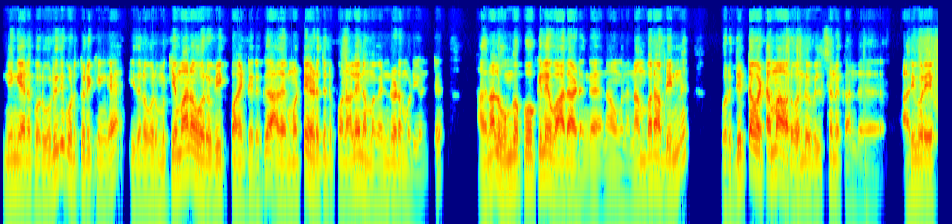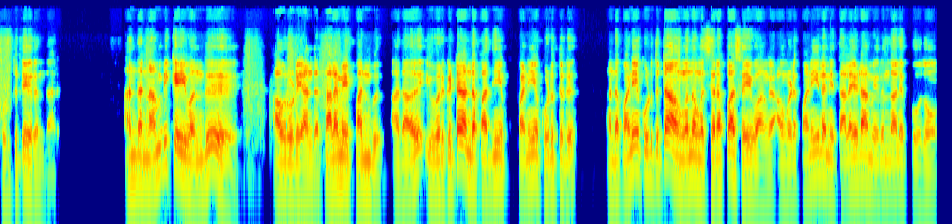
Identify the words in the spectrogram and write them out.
நீங்க எனக்கு ஒரு உறுதி கொடுத்துருக்கீங்க. இதுல ஒரு முக்கியமான ஒரு வீக் பாயிண்ட் இருக்கு. அதை மட்டும் எடுத்துட்டு போனாலே நம்ம வென்றுட முடியும்ட்டு அதனால உங்க போக்கிலே வாதாடுங்க. நான் உங்களை நம்புறேன் அப்படின்னு ஒரு திட்டவட்டமா அவர் வந்து வில்சனுக்கு அந்த அறிவுரையை கொடுத்துட்டே இருந்தார். அந்த நம்பிக்கை வந்து அவருடைய அந்த தலைமை பண்பு. அதாவது இவர்கிட்ட அந்த பதிய பணியை கொடுத்துடு. அந்த பணியை கொடுத்துட்டா அவங்க வந்து அவங்க சிறப்பா செய்வாங்க. அவங்களோட பணியில நீ தலையிடாம இருந்தாலே போதும்.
